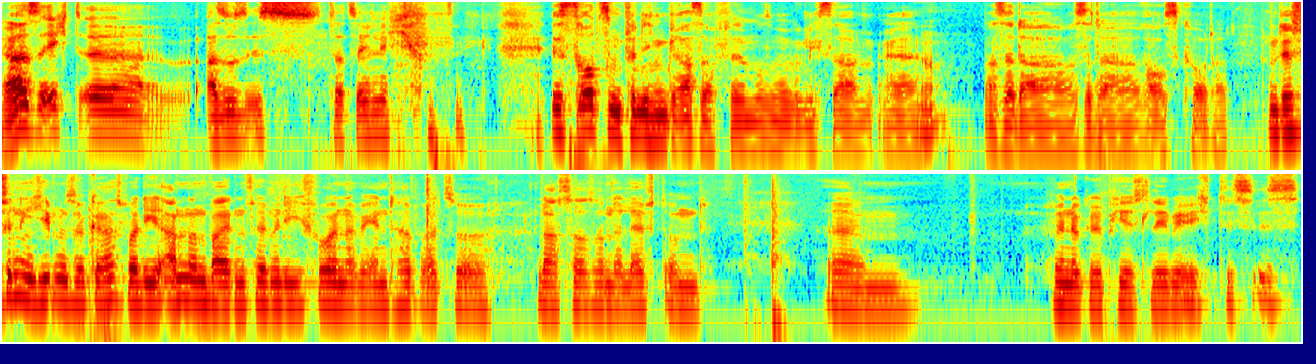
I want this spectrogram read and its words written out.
Ja, ist echt, äh, also es ist tatsächlich, ist trotzdem, finde ich, ein krasser Film, muss man wirklich sagen, äh, ja. was, er da, was er da rauskaut hat. Und das finde ich eben so krass, weil die anderen beiden Filme, die ich vorhin erwähnt habe, also Last House on the Left und ähm, Wenn du krepierst, lebe ich, das ist,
